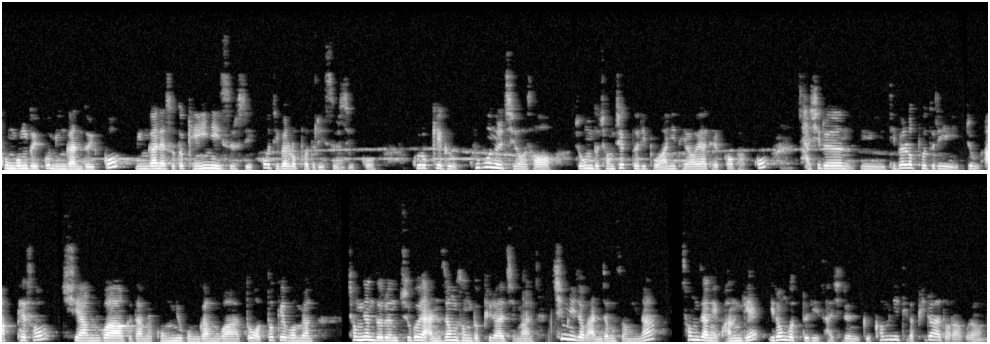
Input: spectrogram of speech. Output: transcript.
공공도 있고 민간도 있고 민간에서도 개인이 있을 수 있고 디벨로퍼들이 있을 수 있고 그렇게 그 구분을 지어서 조금 더 정책들이 보완이 되어야 될 것 같고 사실은 이 디벨로퍼들이 좀 앞에서 취향과 그다음에 공유 공간과 또 어떻게 보면 청년들은 주거의 안정성도 필요하지만 심리적 안정성이나 성장의 관계 이런 것들이 사실은 그 커뮤니티가 필요하더라고요.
